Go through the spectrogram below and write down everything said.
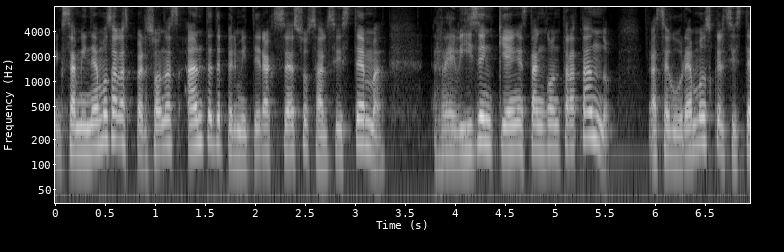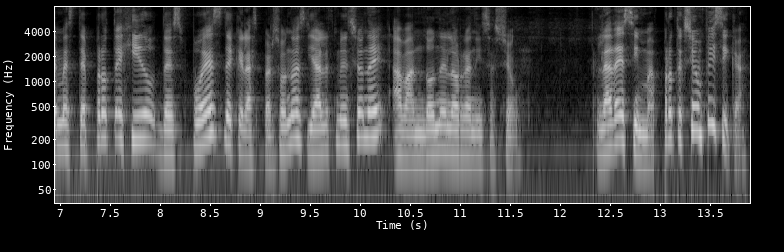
Examinemos a las personas antes de permitir accesos al sistema. Revisen quién están contratando. Aseguremos que el sistema esté protegido después de que las personas, ya les mencioné, abandonen la organización. La décima, protección física.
